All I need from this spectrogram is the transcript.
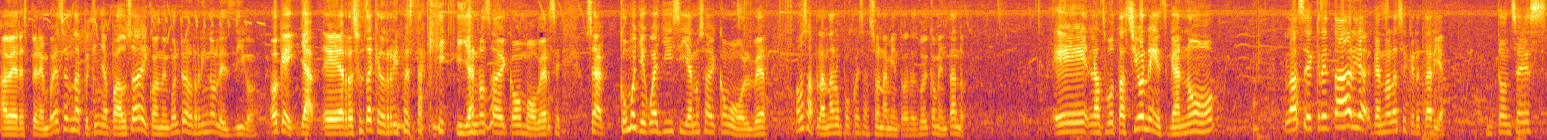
A ver, esperen, voy a hacer una pequeña pausa y cuando encuentre al rino les digo. Ok, ya, eh, resulta que el rino está aquí y ya no sabe cómo moverse. O sea, ¿cómo llegó allí si ya no sabe cómo volver? Vamos a aplanar un poco esa zona mientras les voy comentando. Eh, las votaciones ganó la secretaria. Ganó la secretaria. Entonces,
